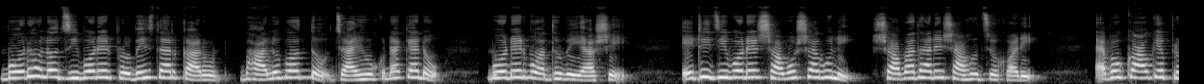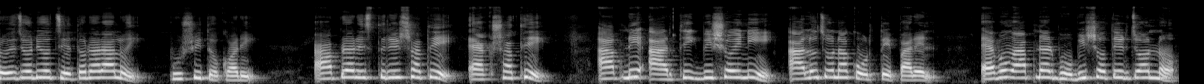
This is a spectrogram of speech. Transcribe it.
মন হলো জীবনের প্রবেশদ্বার কারণ, ভালো মন্দ যাই হোক না কেন মনের মাধ্যমেই আসে। এটি জীবনের সমস্যাগুলি সমাধানে সাহায্য করে এবং কাউকে প্রয়োজনীয় চেতনার আলোয় ভূষিত করে। আপনার স্ত্রীর সাথে একসাথে আপনি আর্থিক বিষয় নিয়ে আলোচনা করতে পারেন এবং আপনার ভবিষ্যতের জন্য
